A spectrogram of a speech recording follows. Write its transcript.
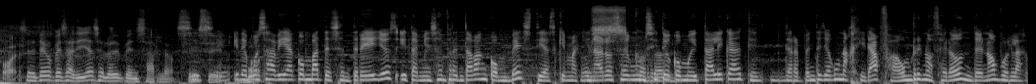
joder. Si no tengo pesadillas, solo de pensarlo. Sí, Sí, sí. sí. Y después había combates entre ellos y también se enfrentaban con bestias, que imaginaros en un qué sitio como Itálica que de repente llega una jirafa, un rinoceronte, ¿no? Pues la,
